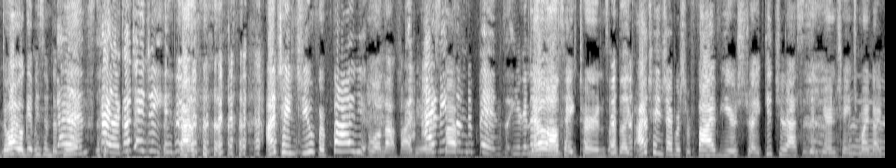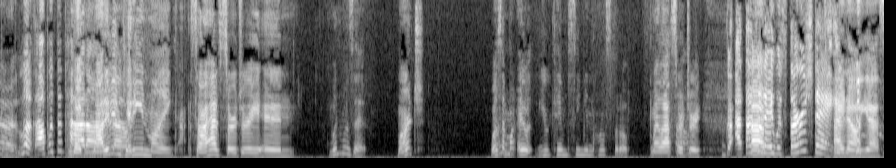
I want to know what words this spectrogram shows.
do I go get me some Depends? Skylar go change me I changed you for five years. Well, not five years. I need some Depends you're gonna No, have I'll them. take turns. I'd be like, I changed diapers for five years straight. Get your asses in here and change my Uh, diaper. Look, I'll put the pad Like, on. not even so- kidding. Like, so I had surgery in when was it? March? Was it March? You came to see me in the hospital. My last surgery. I thought Um, today was Thursday. I know. Yes,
